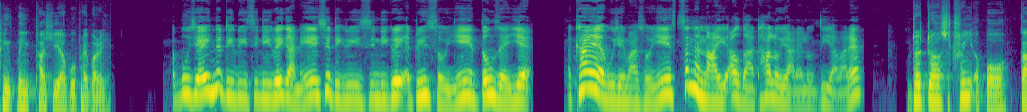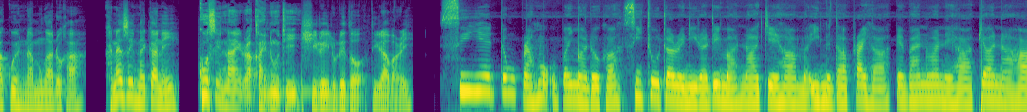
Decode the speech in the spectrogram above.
ထိမ့်သိမ်းထားရှိရဖို့ဖိုက်ပါတယ်အပူချိန်2ဒီဂရီစင်တီဂရိတ်ကနေ8ဒီဂရီစင်တီဂရိတ်အတွင်းဆိုရင်30ရက်အခန့်ရဲ့အပူချိန်မှာဆိုရင်12နာရီအောက်သာထားလို့ရတယ်လို့သိရပါတယ် ဒေါက်တာစထရင်အပေါ်ကာကွယ်နမှုငါတို့ခါခနဲ့စိတ်နှက်ကနေကိုစိနိုင်ရခိုင်နုအထိရှိရလူတွေတော့သိရပါတယ်စီရဲတုံပရမှုအပိုင်းမှာတော့ခစီထိုထရနီရတိမှာနာကျင်ဟာမအီမတာဖရိုက်ဟာပင်ပန်းနွမ်းနေဟာပြနာဟာ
